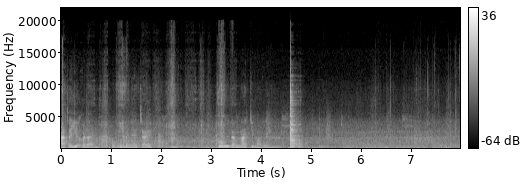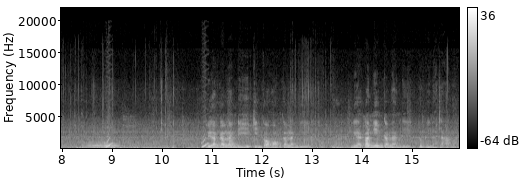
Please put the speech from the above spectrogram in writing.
อาจจะเยอะก็ได้นะผมก็ไม่แน่ใจเฮ้ยแต่มันน่ากินมากเลยนะโอ้เหลืองกำลังดีกลิ่นก็หอมกำลังดี เนื้อก็นิ่มกำลังดี ลูกนี้น่าจะอร่อย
